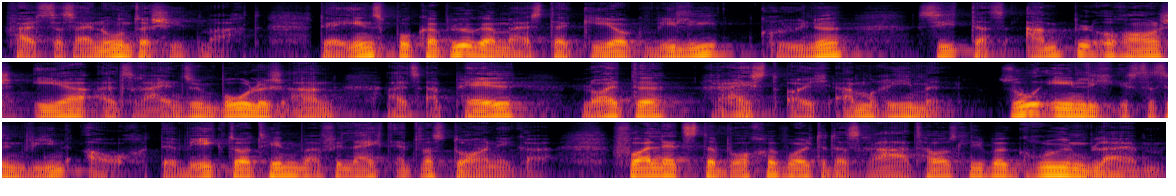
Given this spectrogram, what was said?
falls das einen Unterschied macht. Der Innsbrucker Bürgermeister Georg Willi, Grüne, sieht das Ampelorange eher als rein symbolisch an, als Appell, Leute, reißt euch am Riemen. So ähnlich ist es in Wien auch. Der Weg dorthin war vielleicht etwas dorniger. Vorletzte Woche wollte das Rathaus lieber grün bleiben,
